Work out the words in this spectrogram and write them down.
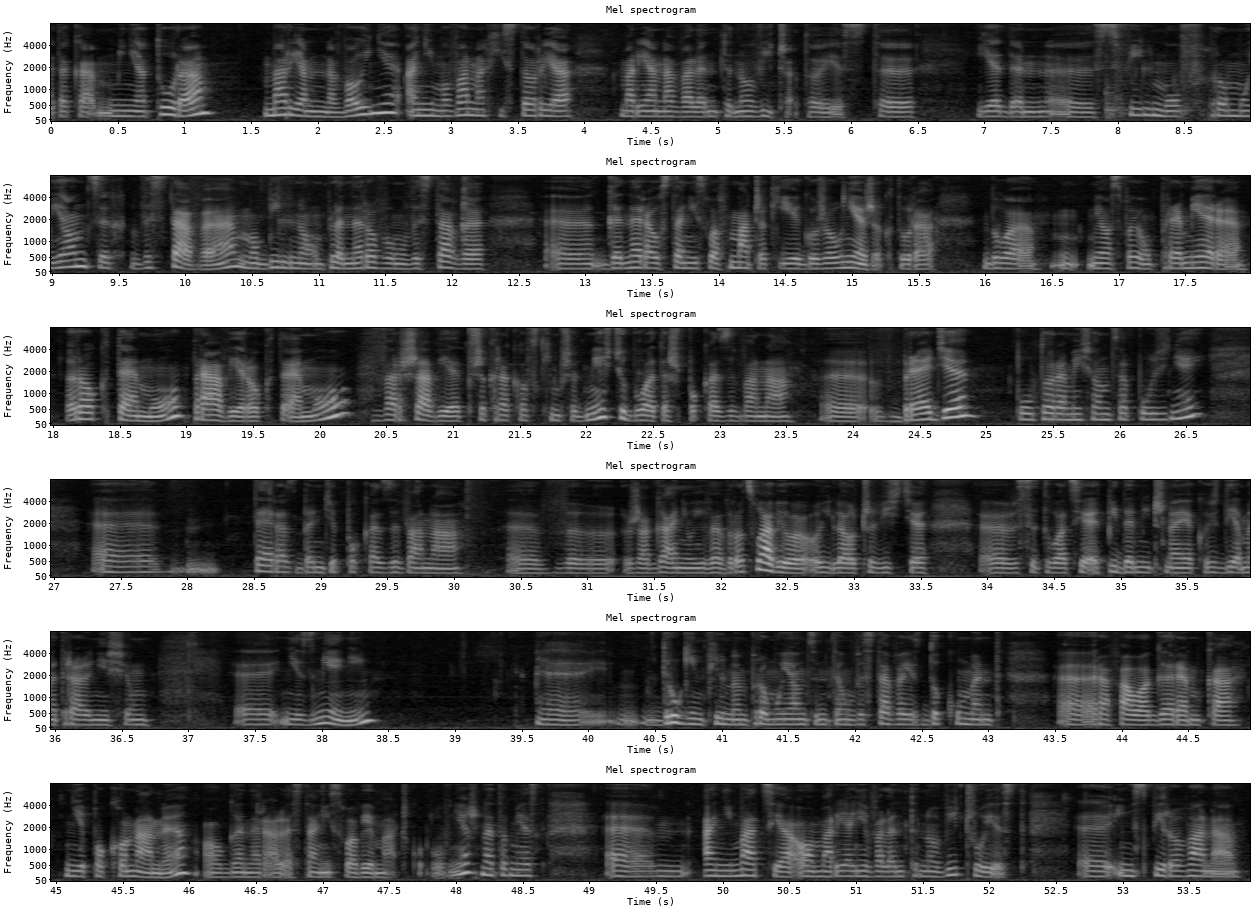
taka miniatura Marian na wojnie, animowana historia Mariana Walentynowicza. To jest jeden z filmów promujących wystawę, mobilną, plenerową wystawę generał Stanisław Maczek i jego żołnierze, która była, miała swoją premierę rok temu, prawie rok temu, w Warszawie przy krakowskim przedmieściu. Była też pokazywana e, w Bredzie półtora miesiąca później. E, teraz będzie pokazywana e, w Żaganiu i we Wrocławiu, o ile oczywiście sytuacja epidemiczna jakoś diametralnie się nie zmieni. Drugim filmem promującym tę wystawę jest dokument E, Rafała Geremka Niepokonany o generale Stanisławie Maczku również. Natomiast e, animacja o Marianie Walentynowiczu jest e, inspirowana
